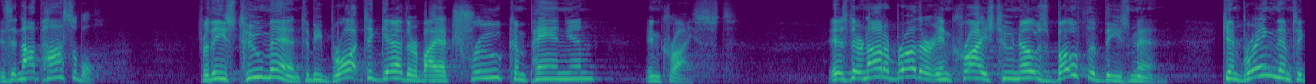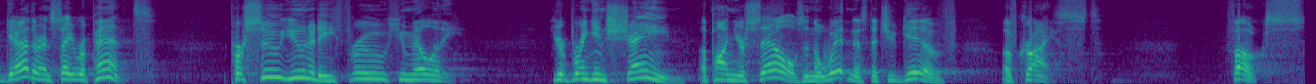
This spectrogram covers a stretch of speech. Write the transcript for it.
Is it not possible for these two men to be brought together by a true companion in Christ? Is there not a brother in Christ who knows both of these men, can bring them together and say, Repent, pursue unity through humility? You're bringing shame upon yourselves in the witness that you give of Christ. Folks,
